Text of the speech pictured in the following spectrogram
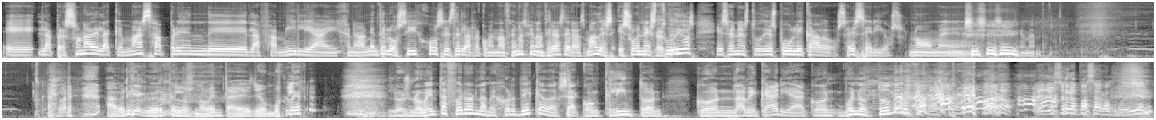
eh, la persona de la que más aprende la familia y generalmente los hijos es de las recomendaciones financieras de las madres. Eso en Fíjate. estudios, eso en estudios publicados, ¿eh? serios. No me. Sí, sí, sí. Habría- Habría que verte en los 90, ¿eh, John Buller? Los 90 fueron la mejor década, o sea, con Clinton, con la becaria, con, bueno, todo lo que pasó. bueno, ellos se lo pasaron muy bien.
